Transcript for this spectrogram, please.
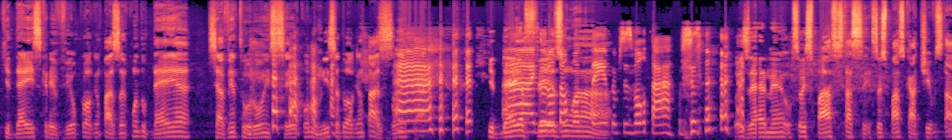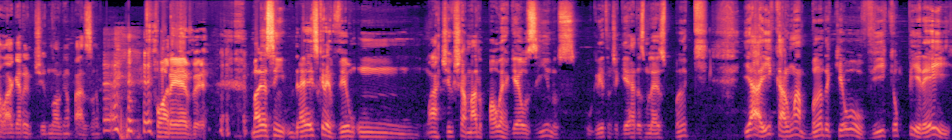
que Deia escreveu pro Agampazan quando Deia se aventurou em ser colunista do Algan Pazan. Ah, que ideia Ai, fez durou tão uma... pouco tempo, eu preciso voltar. Pois é, né? O seu espaço está o seu espaço cativo está lá garantido no Algan Pazan forever. Mas assim, ideia escreveu um, um artigo chamado Power Girls Hinos, o grito de guerra das mulheres punk. E aí, cara, uma banda que eu ouvi, que eu pirei,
